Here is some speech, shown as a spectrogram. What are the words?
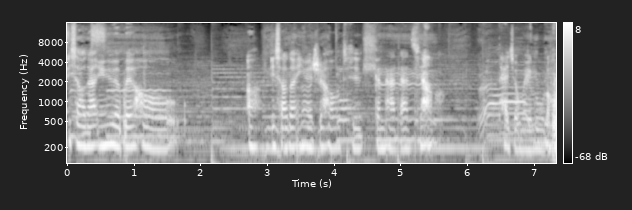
一小段音乐背后，啊，一小段音乐之后，继续跟大家讲。太久没录了。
